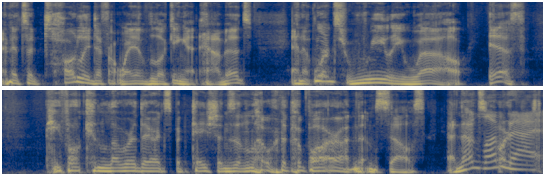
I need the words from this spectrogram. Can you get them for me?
And it's a totally different way of looking at habits. And it works really well if people can lower their expectations and lower the bar on themselves. And that's love that.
